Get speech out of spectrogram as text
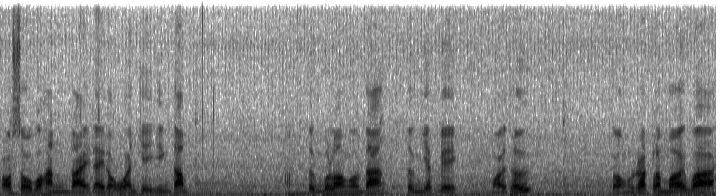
có sổ bảo hành đầy đầy đủ anh chị yên tâm. À, từng bô lon con tán từng dắt điện mọi thứ. Còn rất là mới và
